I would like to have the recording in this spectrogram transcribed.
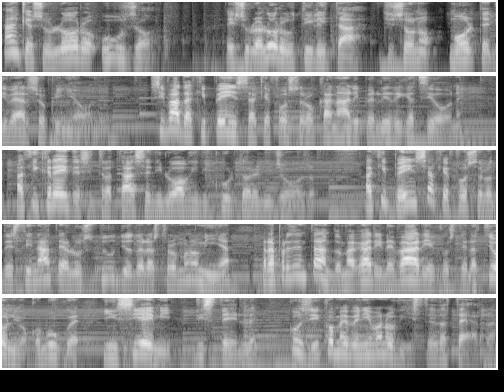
Anche sul loro uso e sulla loro utilità ci sono molte diverse opinioni. Si va da chi pensa che fossero canali per l'irrigazione, a chi crede si trattasse di luoghi di culto religioso, a chi pensa che fossero destinate allo studio dell'astronomia, rappresentando magari le varie costellazioni o comunque insiemi di stelle, così come venivano viste da terra.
